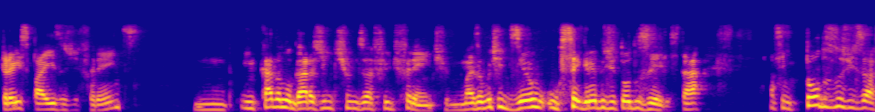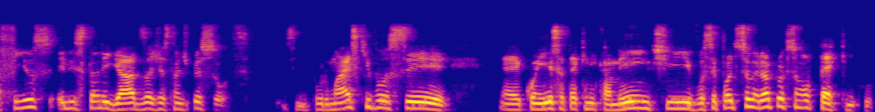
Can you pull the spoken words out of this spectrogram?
três países diferentes, Em cada lugar a gente tinha um desafio diferente, mas eu vou te dizer o, o segredo de todos eles, tá? Assim, todos os desafios eles estão ligados à gestão de pessoas. Assim, por mais que você é, conheça tecnicamente, você pode ser o melhor profissional técnico.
